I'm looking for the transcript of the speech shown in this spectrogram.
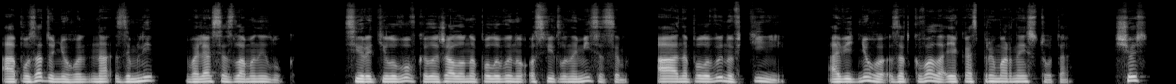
а позаду нього на землі валявся зламаний лук. Сіре тіло вовка лежало наполовину освітлене місяцем, а наполовину в тіні, а від нього заткувала якась примарна істота, щось,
